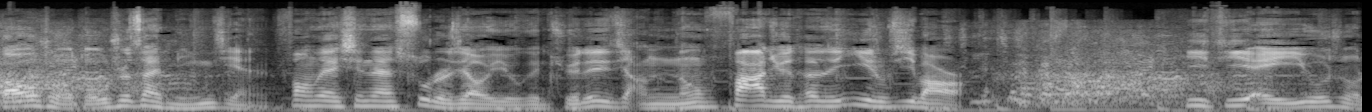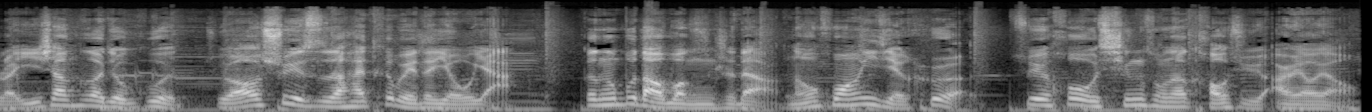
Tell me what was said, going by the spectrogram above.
高手都是在民间，放在现在素质教育，我跟绝对讲能发掘他的艺术细胞。E T A U 说了一上课就困，主要睡姿还特别的优雅，跟个不倒翁似的，能晃一节课，最后轻松的考取二幺幺。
